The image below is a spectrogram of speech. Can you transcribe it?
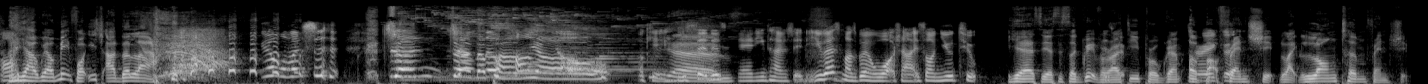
Oh. Ah, yeah, we are made for each other lah. 因为我们是真正的朋友。Okay, yes. you said this many times already. You guys must go and watch. Uh, it's on YouTube. Yes, yes, it's a great variety program about good. friendship, like long term friendship.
